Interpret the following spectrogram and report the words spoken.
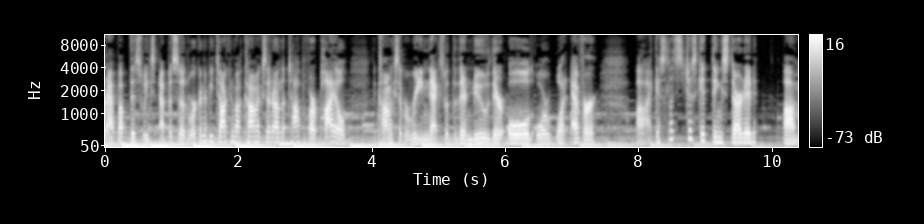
Wrap up this week's episode, we're going to be talking about comics that are on the top of our pile, the comics that we're reading next, whether they're new, they're old, or whatever. uh, I guess let's just get things started. Um,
